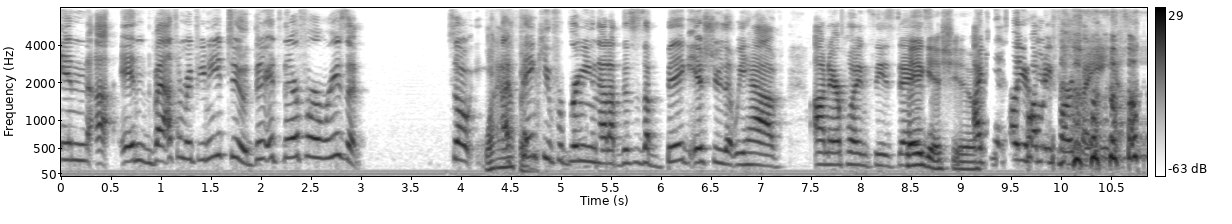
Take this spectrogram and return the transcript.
in uh, in the bathroom if you need to. It's there for a reason. So What I happened? thank you for bringing that up. This is a big issue that we have on airplanes these days. Big issue. I can't tell you how many farts I ate yesterday.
